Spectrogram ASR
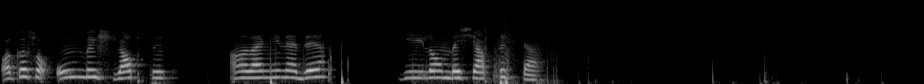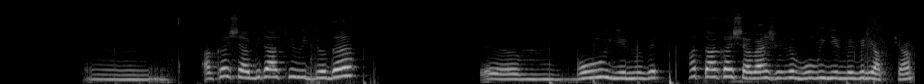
Arkadaşlar 15 yaptık. Ama ben yine de Gale 15 yaptık da. Hmm. Arkadaşlar bir dahaki videoda e, Bolu 21 hatta arkadaşlar ben şimdi Bolu 21 yapacağım.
